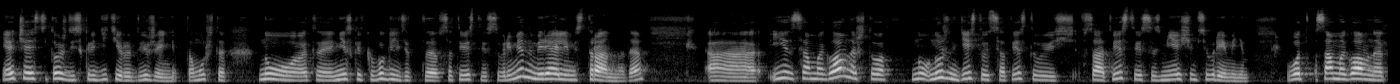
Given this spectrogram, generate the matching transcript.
И отчасти тоже дискредитирует движение, потому что, ну, это несколько выглядит в соответствии с современными реалиями странно, да. А, и самое главное, что ну, нужно действовать в соответствии, с изменяющимся временем. Вот самое главное,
